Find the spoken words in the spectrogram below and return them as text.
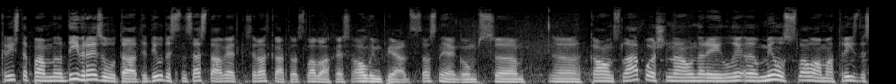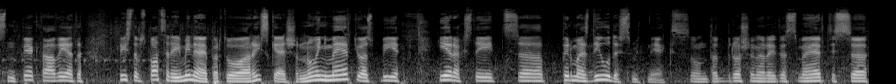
Kristapam. Divi rezultāti - 26. vieta, kas ir atkārtots labākais olimpiādas sasniegums kalnu slēpošanā un arī milzu slalomā 35. vieta. Kristaps pats arī minēja par to riskēšanu. Nu, viņa mērķos bija ierakstīts pirmais 20. un tad droši vien arī tas mērķis,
